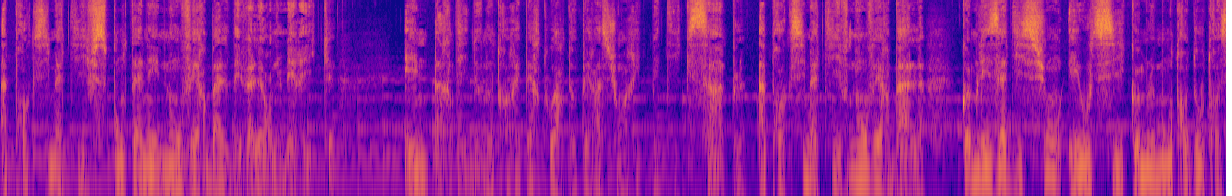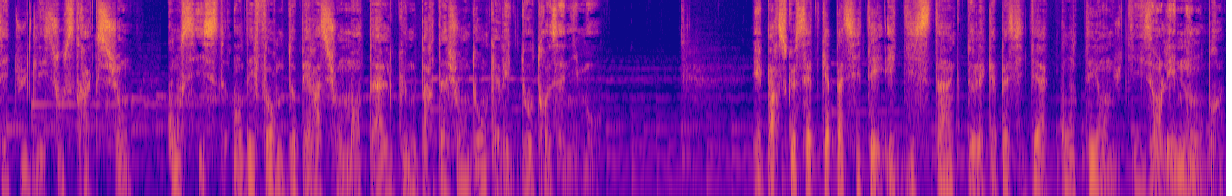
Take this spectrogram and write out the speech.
approximative, spontanée, non verbale des valeurs numériques, et une partie de notre répertoire d'opérations arithmétiques simples, approximatives, non verbales, comme les additions et aussi, comme le montrent d'autres études, les soustractions, consistent en des formes d'opérations mentales que nous partageons donc avec d'autres animaux. Et parce que cette capacité est distincte de la capacité à compter en utilisant les nombres,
